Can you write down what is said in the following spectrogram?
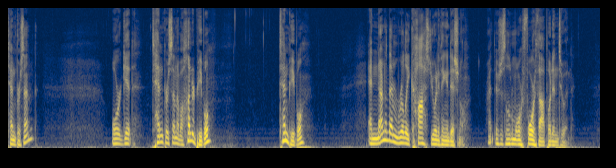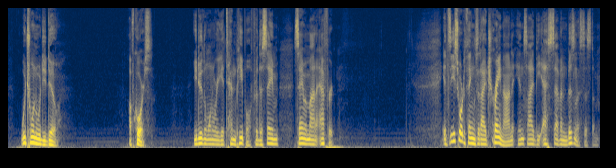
10%, or get 10% of 100 people, 10 people, and none of them really cost you anything additional, right? There's just a little more forethought put into it. Which one would you do? Of course, you do the one where you get 10 people for the same same amount of effort. It's these sort of things that I train on inside the S7 business system,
